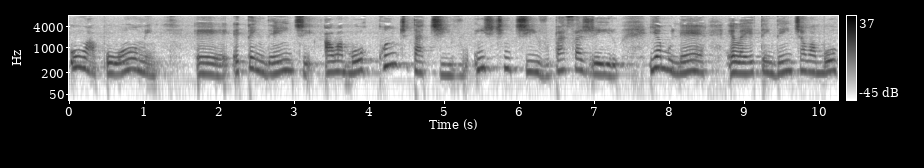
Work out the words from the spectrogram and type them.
o, o homem é, é tendente ao amor quantitativo, instintivo, passageiro, e a mulher ela é tendente ao amor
